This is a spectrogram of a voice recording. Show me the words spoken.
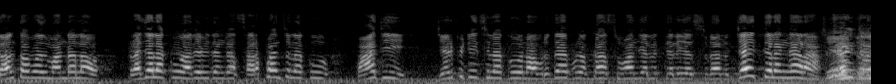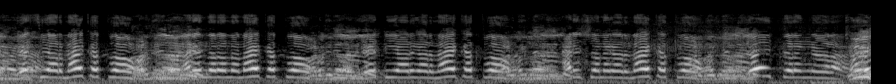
దళితాబాద్ మండలం ప్రజలకు అదేవిధంగా సర్పంచులకు మాజీ జడ్పీటీసీలకు నా హృదయపూర్వక సుమాంజలు తెలియజేస్తున్నాను. జై తెలంగాణ! కేసీఆర్ నాయకత్వం! నరేందర్ అన్న నాయకత్వం! కేటీఆర్ గారి నాయకత్వం! హరీష్ అన్న గారి నాయకత్వం! జై తెలంగాణ! జై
